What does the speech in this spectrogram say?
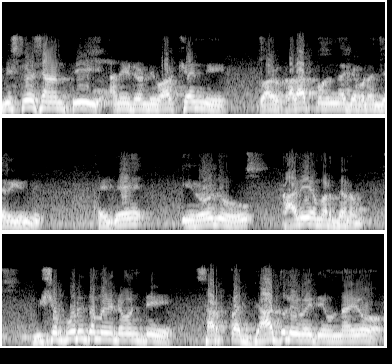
విశ్వశాంతి అనేటువంటి వాక్యాన్ని వారు కళాత్మకంగా చెప్పడం జరిగింది. అయితే ఈరోజు కాళీయమర్దనం విషపూరితమైనటువంటి సర్ప జాతులు ఏవైతే ఉన్నాయో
